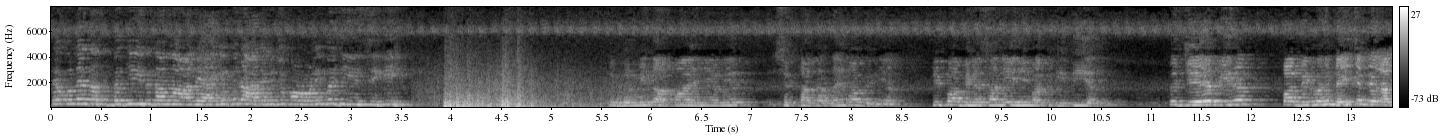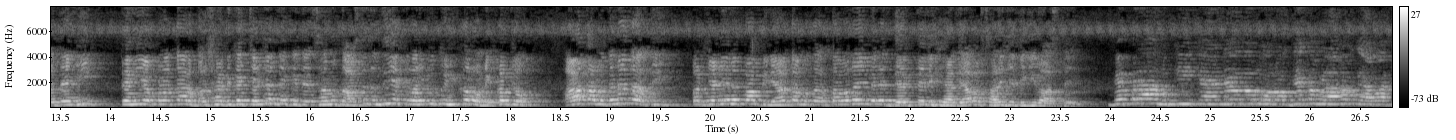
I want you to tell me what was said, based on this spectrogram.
ਤੇ ਉਹਨੇ ਦੱਸ ਬਲਜੀਤ ਦਾ ਨਾਂ ਲਿਆ ਕਿ ਰਾਜੇ ਨੂੰ ਚੁਕਾਉਣ ਵਾਲੀ ਬਲਜੀਤ ਸੀਗੀ। ਤੇ ਗੁਰਮੀਤ, ਆਪਾਂ ਇੰਨੀਆਂ ਉਹਦੀਆਂ ਸ਼ਿਕਤਾਂ ਕਰਦਾ ਹੈ ਭਾਬੀ ਦੀਆਂ, ਵੀ ਭਾਬੀ ਨੇ ਸਾਡੀ ਇੰਨੀ ਮਦਦ ਕੀਤੀ ਆ। ਤੇ ਜੇ ਵੀਰ, ਭਾਬੀ ਨੂੰ ਅਸੀਂ ਨਹੀਂ ਚੰਗੇ ਲੱਗਦੇ ਸੀ ਤੇ ਅਸੀਂ ਆਪਣਾ ਘਰ ਬਾਰ ਛੱਡ ਕੇ ਚੱਲ ਜਾਂਦੇ ਕਿਤੇ, ਸਾਨੂੰ ਦੱਸ ਦਿੰਦੀ ਇੱਕ ਵਾਰੀ ਵੀ ਤੁਸੀਂ ਘਰੋਂ ਨਿਕਲ ਜਾਓ। ਆਹ ਕੰਮ ਤੇ ਨਾ ਕਰਦੀ ਪਰ ਜਿਹੜੀ ਇਹਨੇ ਭਾਬੀ ਨੇ ਆਹ ਕੰਮ ਕਰਤਾ ਵਾ ਨਾ ਇਹ ਮੇਰੇ ਦਿਲ ਤੇ ਲਿਖਿਆ ਗਿਆ ਵਾ ਸਾਰੀ ਜ਼ਿੰਦਗੀ ਵਾਸਤੇ। ਵੇ ਭਰਾ ਨੂੰ ਕੀ ਕਹਿਣਾ ਉਹ ਰੋ ਰੋ ਕੇ ਕਮਲਾ ਹੋ ਗਿਆ ਵਾ।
